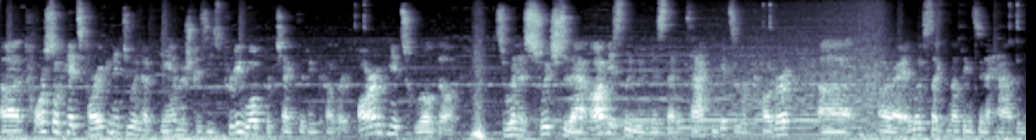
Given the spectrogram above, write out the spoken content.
Uh, torso hits aren't gonna do enough damage because he's pretty well protected and covered. Arm hits will though. So we're gonna switch to that. Obviously we missed that attack. He gets to recover. Uh, Alright, it looks like nothing's gonna happen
